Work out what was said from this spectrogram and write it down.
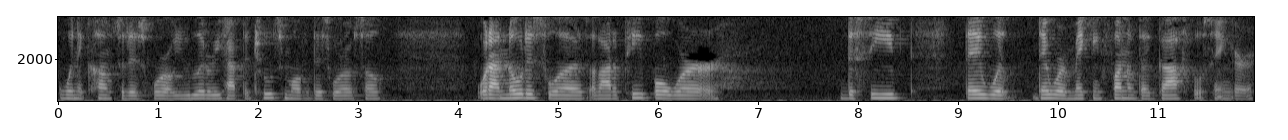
when it comes to this world. You literally have to choose from over this world. So what I noticed was a lot of people were deceived. They would they were making fun of the gospel singer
